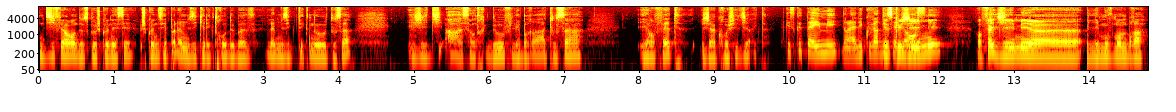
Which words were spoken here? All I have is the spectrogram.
différent de ce que je connaissais. Je connaissais pas la musique électro de base, la musique techno, tout ça. Et j'ai dit, ah, c'est un truc de ouf, les bras, tout ça. Et en fait, j'ai accroché direct. Qu'est-ce que tu as aimé dans la découverte de Qu'est-ce cette que j'ai aimé? En fait, j'ai aimé les mouvements de bras.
